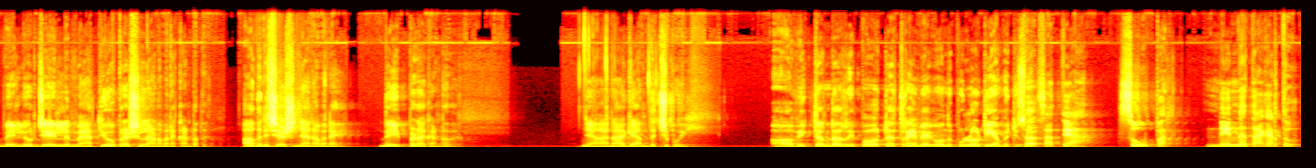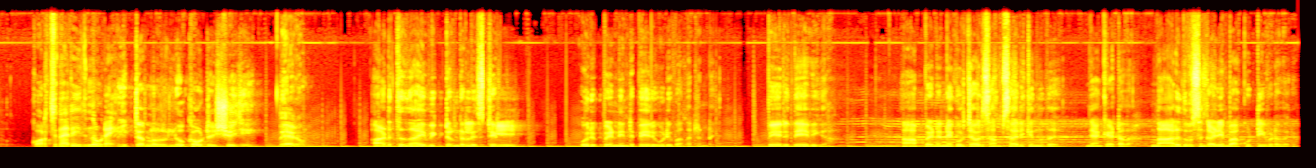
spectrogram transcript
വെല്ലൂർ ജയിലിൽ മാത്യു ഓപ്പറേഷനിലാണ് അവനെ കണ്ടത്. അതിനുശേഷം ഞാൻ അവനെ ദേ ഇപ്പോഴാണ് കണ്ടത്. ഞാനാകെ അന്തിച്ചു പോയി. ആ വിക്ടറിന്റെ റിപ്പോർട്ട് എത്രയും വേഗം ഒന്ന് പുള്ളൗട്ട് ചെയ്യാൻ പറ്റും സത്യ സൂപ്പർ. നിന്ന് തകർത്തു. കുറച്ചു നേരം ഇരുന്നൂടെ. വിക്ടറിന് ഒരു ലുക്ക് ഔട്ട് ഇഷ്യൂ ചെയ്യും. വേഗം. അടുത്തതായി വിക്ടറിന്റെ ലിസ്റ്റിൽ ഒരു പെണ്ണിന്റെ പേര് കൂടി വന്നിട്ടുണ്ട്. പേര് ദേവിക. ആ പെണ്ണിനെ കുറിച്ച് അവർ സംസാരിക്കുന്നത് ഞാൻ കേട്ടതാ. നാല് ദിവസം കഴിയുമ്പോൾ ആ കുട്ടി ഇവിടെ വരും.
